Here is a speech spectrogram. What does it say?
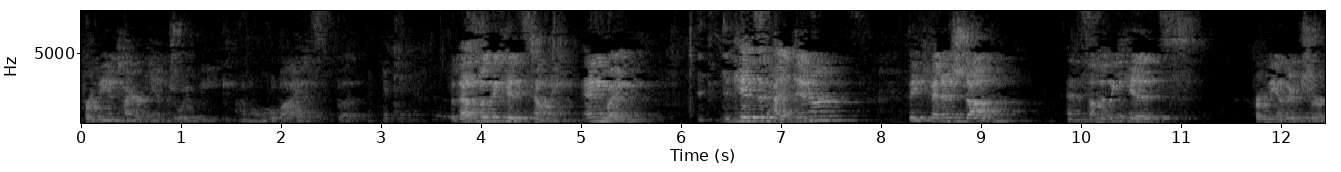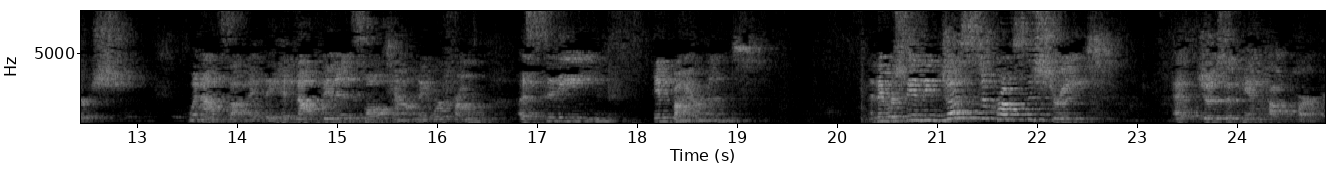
for the entire Camp Joy week. I'm a little biased, but but that's what the kids tell me. Anyway, the kids had had dinner, they finished up, and some of the kids from the other church went outside. They had not been in a small town, they were from a city environment. And they were standing just across the street at Joseph Hancock Park.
